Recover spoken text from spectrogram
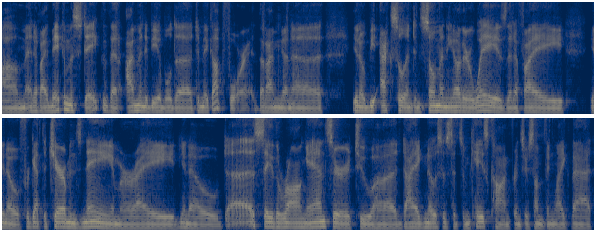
Um, and if I make a mistake, that I'm going to be able to to make up for it. That I'm going to, you know, be excellent in so many other ways. That if I, you know, forget the chairman's name or I, you know, uh, say the wrong answer to a diagnosis at some case conference or something like that,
